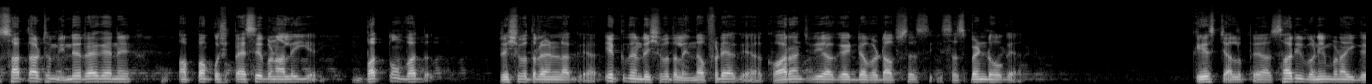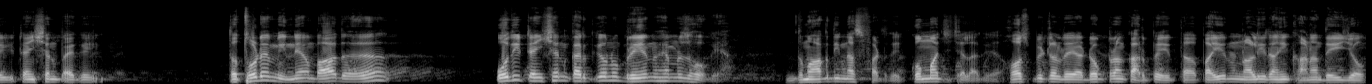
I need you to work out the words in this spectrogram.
7-8 ਮਹੀਨੇ ਰਹਿ ਗਏ ਨੇ, ਆਪਾਂ ਕੁਝ ਪੈਸੇ ਬਣਾ ਲਈਏ। ਵੱਧ ਤੋਂ ਵੱਧ ਰਿਸ਼ਵਤ ਲੈਣ ਲੱਗ ਗਿਆ। ਇੱਕ ਦਿਨ ਰਿਸ਼ਵਤ ਲੈਂਦਾ ਫੜਿਆ ਗਿਆ। ਅਖਬਾਰਾਂ 'ਚ ਵੀ ਆ ਗਿਆ ਐਡਾ ਵੱਡਾ ਅਫਸਰ ਸੀ ਸਸਪੈਂਡ ਹੋ ਗਿਆ। ਕੇਸ ਚੱਲ ਪਿਆ, ਸਾਰੀ ਬਣੀ ਬਣਾਈ ਗਈ ਟੈਨਸ਼ਨ ਪੈ ਗਈ। ਤਾਂ ਥੋੜੇ ਮਹੀਨਿਆਂ ਬਾਅਦ ਉਹਦੀ ਟੈਨਸ਼ਨ ਕਰਕੇ ਉਹਨੂੰ ਬ੍ਰੇਨ ਹੈਮਰੇਜ ਹੋ ਗਿਆ। ਦਿਮਾਗ ਦੀ ਨਸ ਫਟ ਗਈ, ਕੋਮਾ 'ਚ ਚਲਾ ਗਿਆ। ਹਸਪੀਟਲ ਰਿਹਾ, ਡਾਕਟਰਾਂ ਘਰ ਭੇਜਤਾ, ਭਾਈ ਇਹਨੂੰ ਨਾਲੀ ਰਾਹੀਂ ਖਾਣਾ ਦੇਈ ਜਾਓ।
